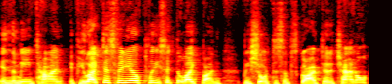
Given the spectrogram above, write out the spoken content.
In the meantime, if you like this video, please hit the like button. Be sure to subscribe to the channel.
